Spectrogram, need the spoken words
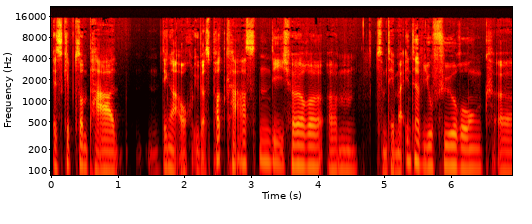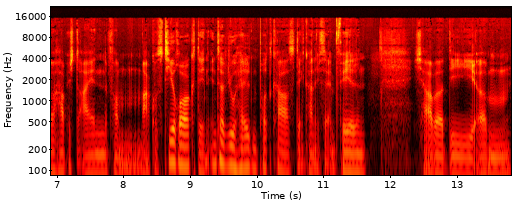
Es gibt so ein paar Dinge auch übers Podcasten, die ich höre. Ähm, zum Thema Interviewführung äh, habe ich einen vom Markus Tirock, den Interviewhelden-Podcast, den kann ich sehr empfehlen. Ich habe die, ähm,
